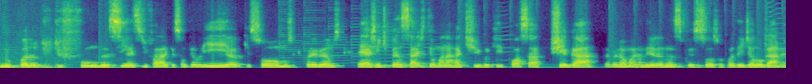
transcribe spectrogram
no pano de fundo, assim, antes de falar que são teoria, o que somos, o que pregamos, é a gente pensar de ter uma narrativa que possa chegar da melhor maneira nas pessoas para poder dialogar, né?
